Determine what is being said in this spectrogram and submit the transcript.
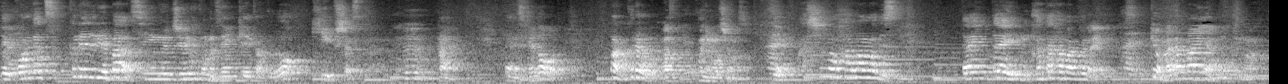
でこれが作れればスイング中にこの前傾角度をキープしやすくなるんで、うん。はい。なんですけど、まあ、クラブをまず横に持ちます、はい。で足の幅はですね大体肩幅ぐらいはい。今日7番アイアン持ってもらって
